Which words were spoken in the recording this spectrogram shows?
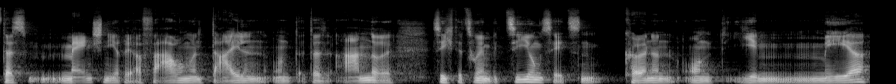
dass Menschen ihre Erfahrungen teilen und dass andere sich dazu in Beziehung setzen können. Und je mehr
